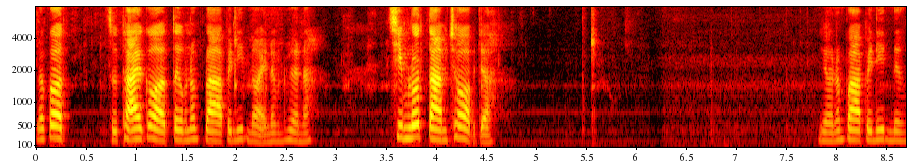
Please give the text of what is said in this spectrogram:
แล้วก็สุดท้ายก็เติมน้ำปลาไปนิดหน่อยนะเพื่อนนะชิมรสตามชอบจ้ะเดี๋ยวน้ำปลาไปนิดนึง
